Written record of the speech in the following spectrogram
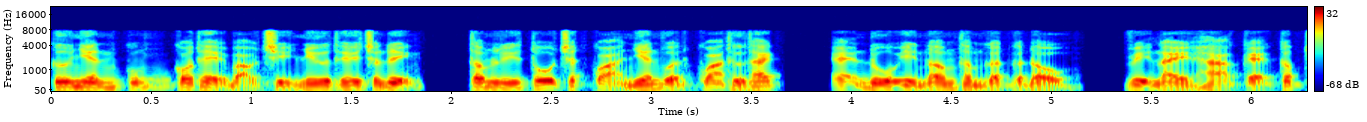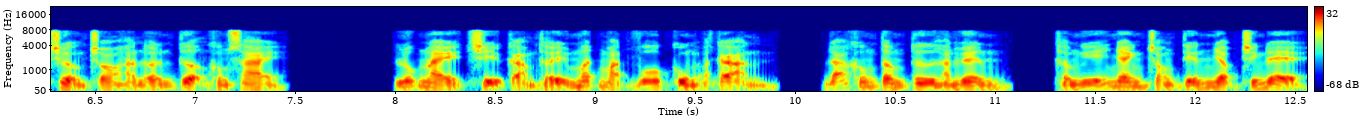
cư nhiên cũng có thể bảo trì như thế chấn định, tâm lý tố chất quả nhiên vượt qua thử thách ẹn đủ ỉn âm thầm gật gật đầu, vị này hạ kệ cấp trưởng cho hắn ấn tượng không sai. Lúc này chỉ cảm thấy mất mặt vô cùng cạn, đã không tâm tư hàn huyên, thầm nghĩ nhanh chóng tiến nhập chính đề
